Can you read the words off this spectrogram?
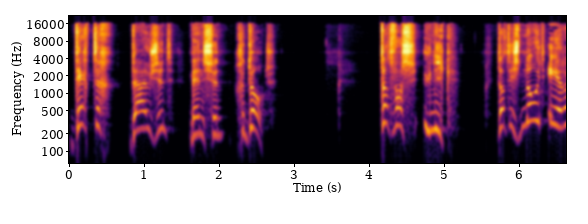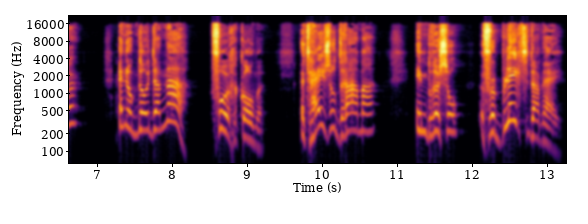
30.000 mensen gedood. Dat was uniek. Dat is nooit eerder en ook nooit daarna voorgekomen. Het heizeldrama in Brussel verbleekt daarbij.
